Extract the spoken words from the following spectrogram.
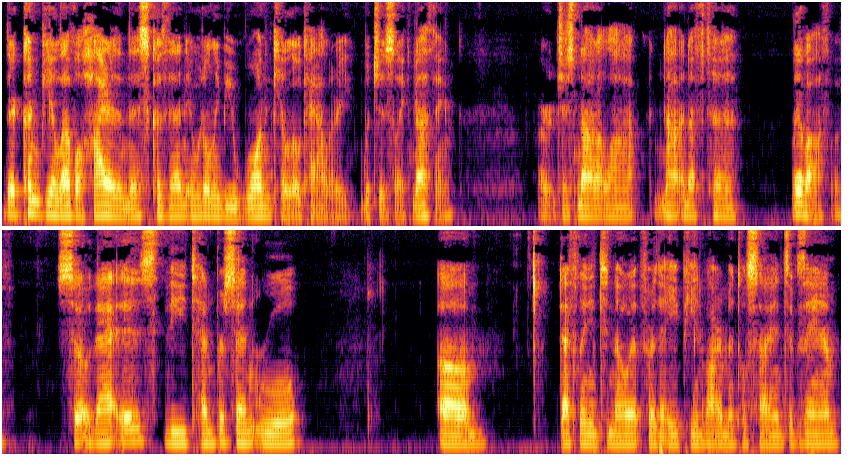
there couldn't be a level higher than this because then it would only be one kilocalorie, which is like nothing. Or just not a lot, not enough to live off of. So that is the 10% rule. Um, definitely need to know it for the AP Environmental Science exam,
